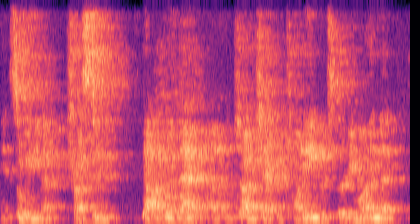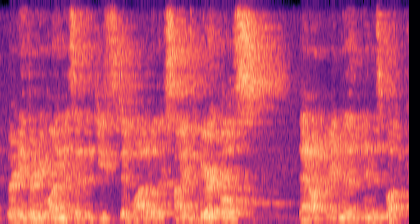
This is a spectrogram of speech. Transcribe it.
and so we need to trust in God with that. Um, John chapter 20, verse 31, that 30 and 31, that says that Jesus did a lot of other signs and miracles that aren't written in, in this book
